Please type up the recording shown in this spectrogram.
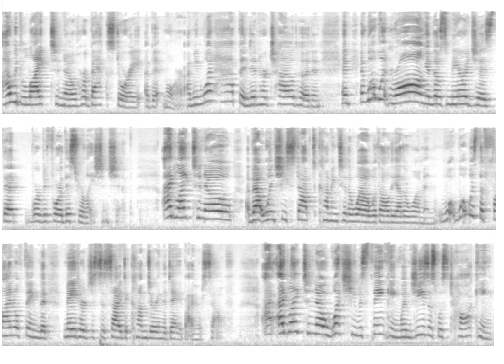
I would like to know her backstory a bit more. I mean, what happened in her childhood and, and, and what went wrong in those marriages that were before this relationship? I'd like to know about when she stopped coming to the well with all the other women. What, what was the final thing that made her just decide to come during the day by herself? I, I'd like to know what she was thinking when Jesus was talking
